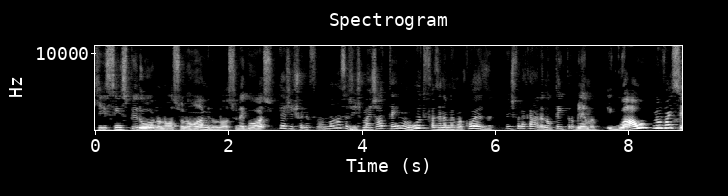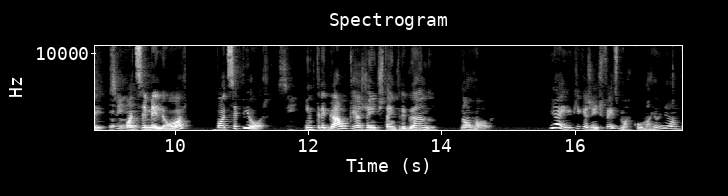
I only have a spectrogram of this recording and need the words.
que se inspirou no nosso nome, no nosso negócio. E a gente olhou e falou: Nossa, gente, mas já tem um outro fazendo a mesma coisa? A gente falou: Cara, não tem problema. Igual não vai ser. Sim. Pode ser melhor, pode ser pior. Sim. Entregar o que a gente está entregando não rola. E aí, o que, que a gente fez? Marcou uma reunião.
